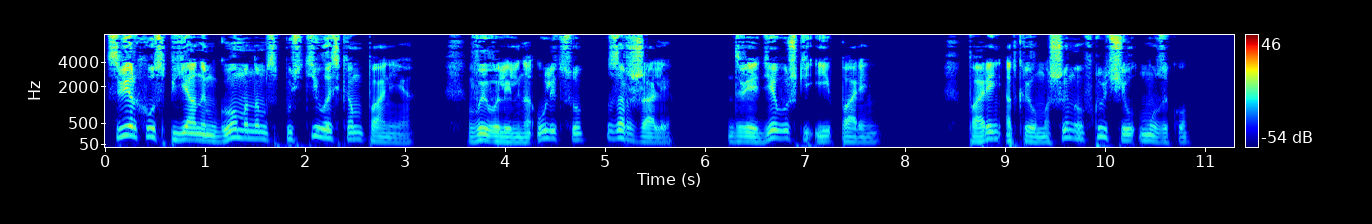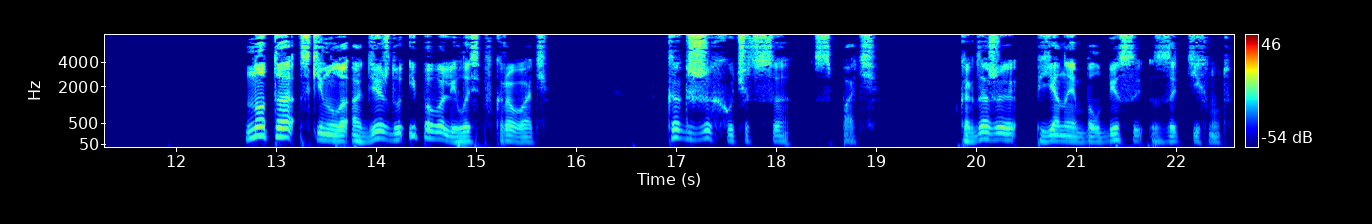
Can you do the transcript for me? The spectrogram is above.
Сверху с пьяным гомоном спустилась компания вывалили на улицу, заржали. Две девушки и парень. Парень открыл машину, включил музыку. Нота скинула одежду и повалилась в кровать. Как же хочется спать. Когда же пьяные балбесы затихнут?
